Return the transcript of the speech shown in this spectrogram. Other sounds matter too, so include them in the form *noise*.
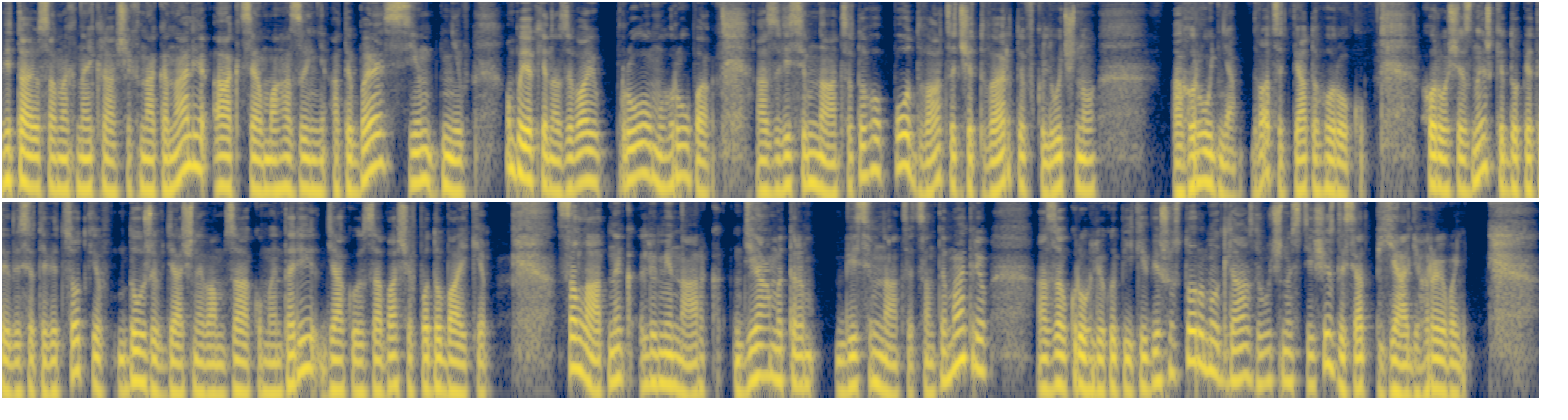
Вітаю самих найкращих на каналі. Акція в магазині АТБ 7 днів. Або, як я називаю, промгрупа з 18 по 24 включно грудня 2025 року. Хороші знижки до 50%. Дуже вдячний вам за коментарі. Дякую за ваші вподобайки. Салатник люмінарк діаметром 18 см, заокруглюю копійки в більшу сторону для зручності 65 гривень.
